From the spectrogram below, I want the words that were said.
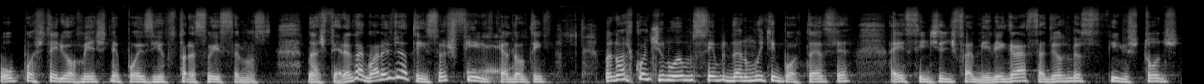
ou posteriormente depois íamos para a Suíça nos, nas férias. Agora já tem seus filhos, é. cada um tem. Mas nós continuamos sempre dando muita importância a esse sentido de família. E graças a Deus, meus filhos todos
